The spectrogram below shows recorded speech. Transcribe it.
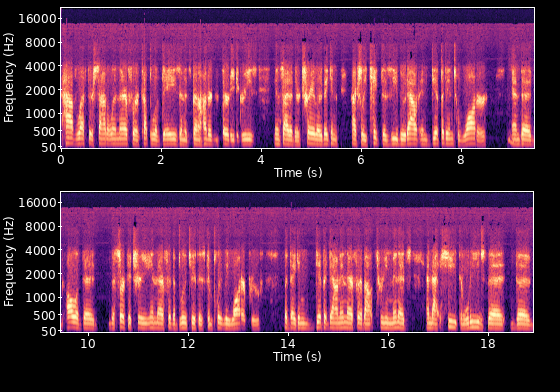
have left their saddle in there for a couple of days and it's been 130 degrees inside of their trailer, they can actually take the Z boot out and dip it into water and the all of the the circuitry in there for the Bluetooth is completely waterproof. But they can dip it down in there for about three minutes, and that heat leaves the the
